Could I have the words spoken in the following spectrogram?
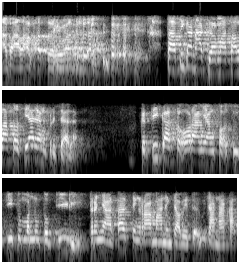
Tak alamat. Tapi kan ada masalah sosial yang berjalan. Ketika seorang yang sok suci itu menutup diri, ternyata sing ramah ning cawe itu nakal.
